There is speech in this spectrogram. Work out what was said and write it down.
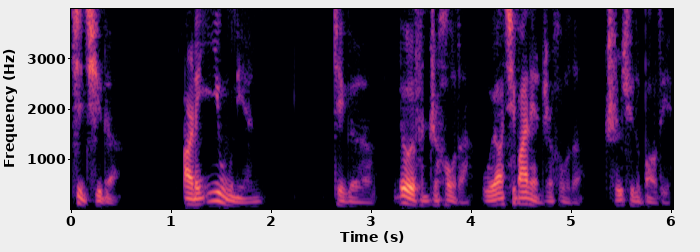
近期的二零一五年这个六月份之后的五幺七八点之后的持续的暴跌。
